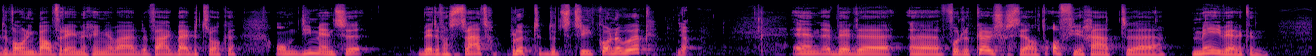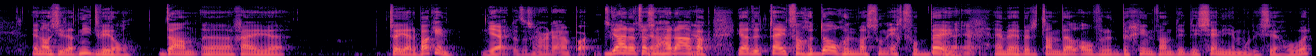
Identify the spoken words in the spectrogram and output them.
de woningbouwverenigingen waren er vaak bij betrokken. Om die mensen werden van straat geplukt door het street corner work. Ja. En er werden eh, voor de keus gesteld of je gaat eh, meewerken. En als je dat niet wil, dan eh, ga je twee jaar de bak in. Ja, dat was een harde aanpak natuurlijk. Ja, dat was Ja, een harde ja, aanpak. Ja. de tijd van gedogen was toen echt voorbij. En we hebben het dan wel over het begin van dit decennium, moet ik zeggen hoor.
